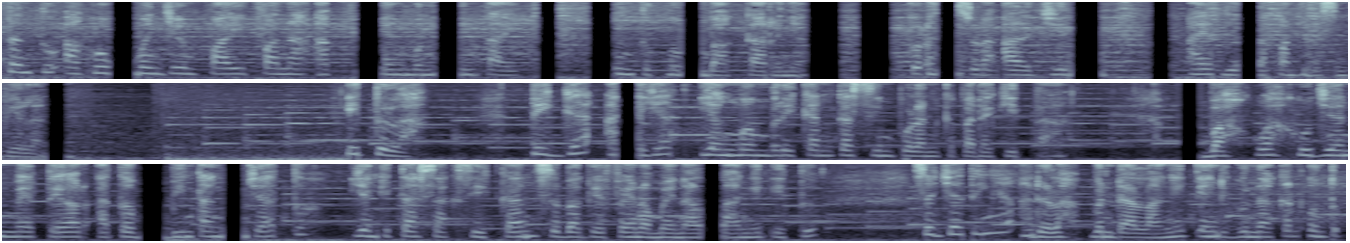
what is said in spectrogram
tentu aku menjumpai panah api yang mengintai untuk Surah Al-Jin ayat 8 hingga 9. Itulah tiga ayat yang memberikan kesimpulan kepada kita bahwa hujan meteor atau bintang jatuh yang kita saksikan sebagai fenomena langit itu sejatinya adalah benda langit yang digunakan untuk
